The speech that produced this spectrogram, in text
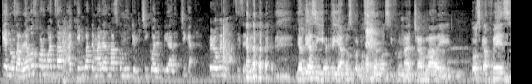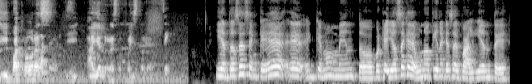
que nos hablemos por WhatsApp. Aquí en Guatemala es más común que el chico le pida a la chica. Pero bueno, así se dio. y al día siguiente ya nos conocimos y fue una charla de dos cafés y cuatro horas. Y ahí el resto fue historia. Sí. Y entonces, ¿en qué, eh, ¿en qué momento? Porque yo sé que uno tiene que ser valiente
